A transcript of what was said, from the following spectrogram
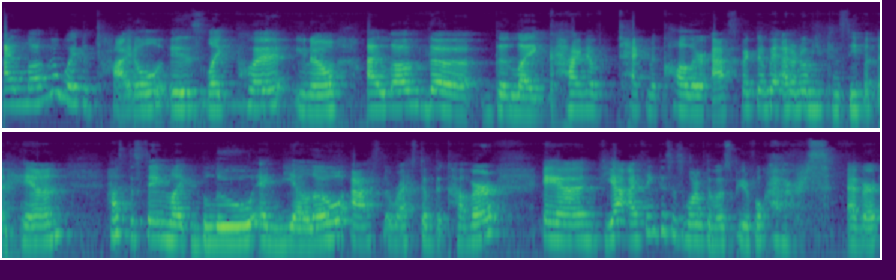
I love the way the title is like put, you know. I love the the like kind of technicolor aspect of it. I don't know if you can see, but the hand has the same like blue and yellow as the rest of the cover. And yeah, I think this is one of the most beautiful covers ever.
